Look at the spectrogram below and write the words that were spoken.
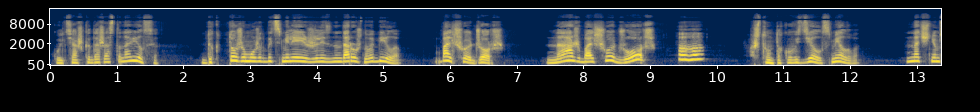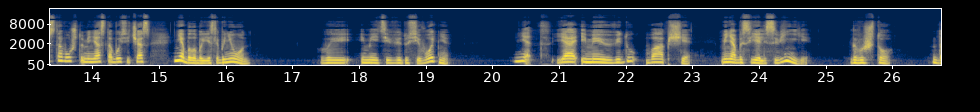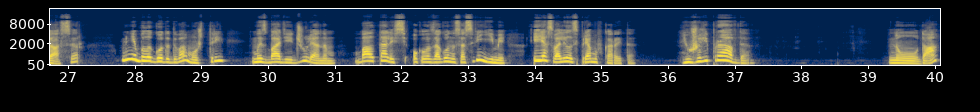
Культяшка даже остановился. Да кто же может быть смелее железнодорожного Билла? Большой Джордж. Наш Большой Джордж? Ага. А что он такого сделал смелого? Начнем с того, что меня с тобой сейчас не было бы, если бы не он. Вы имеете в виду сегодня? Нет, я имею в виду вообще. Меня бы съели свиньи. Да вы что? Да, сэр. Мне было года два, может, три. Мы с Бади и Джулианом болтались около загона со свиньями, и я свалилась прямо в корыто. Неужели правда? Ну, да.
